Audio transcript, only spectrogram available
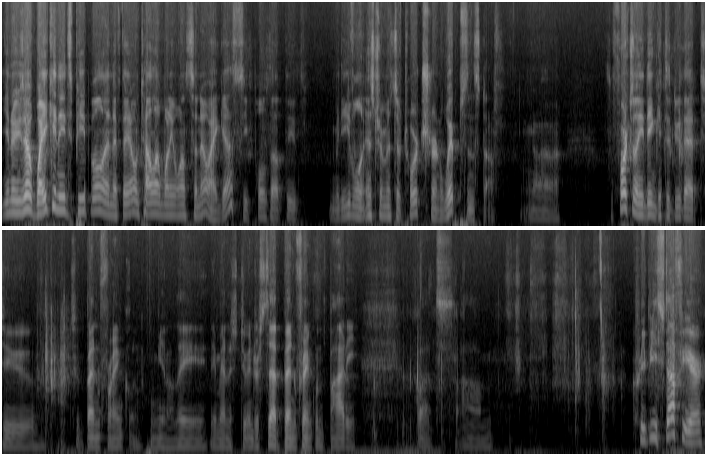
you know, he's awakening these people, and if they don't tell him what he wants to know, I guess he pulls out these medieval instruments of torture and whips and stuff. Uh, so fortunately, he didn't get to do that to to Ben Franklin. You know, they they managed to intercept Ben Franklin's body, but um, creepy stuff here.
